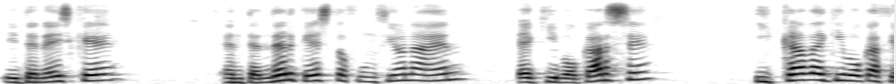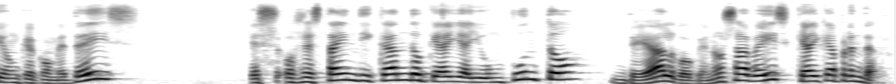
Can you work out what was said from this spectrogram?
Y tenéis que entender que esto funciona en equivocarse y cada equivocación que cometéis os está indicando que ahí hay un punto de algo que no sabéis que hay que aprender.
